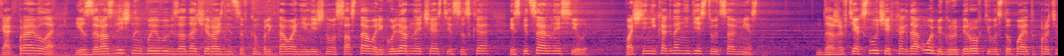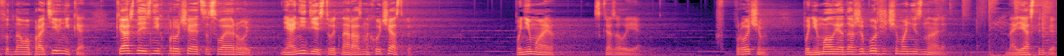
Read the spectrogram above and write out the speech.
Как правило, из-за различных боевых задач и разницы в комплектовании личного состава регулярные части ССК и специальные силы почти никогда не действуют совместно. Даже в тех случаях, когда обе группировки выступают против одного противника, каждая из них поручается своя роль, и они действуют на разных участках. «Понимаю», — сказал я. Впрочем, понимал я даже больше, чем они знали. На ястребе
